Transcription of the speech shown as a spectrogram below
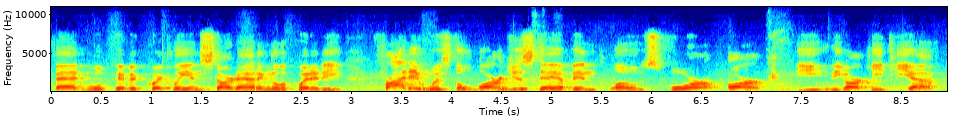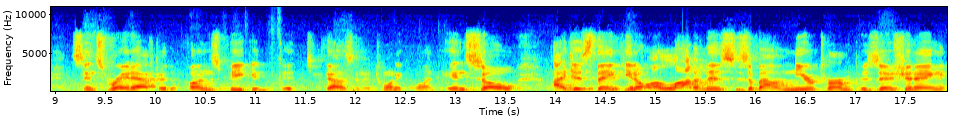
Fed will pivot quickly and start adding the liquidity. Friday was the largest day of inflows for ARK, the, the ARK ETF, since right after the funds peak in, in 2021. And so I just think, you know, a lot of this is about near term positioning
